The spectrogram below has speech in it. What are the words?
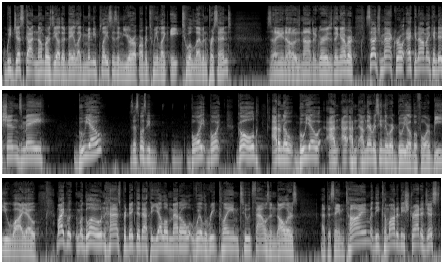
we just got numbers the other day, like many places in Europe are between like 8 to 11%. So, you know, it's not the greatest thing ever. Such macroeconomic conditions may buoy. Is that supposed to be boy, boy, gold? I don't know. Buyo. I, I, I've never seen the word buyo before. B U Y O. Mike McGlone has predicted that the yellow metal will reclaim $2,000. At the same time, the commodity strategist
